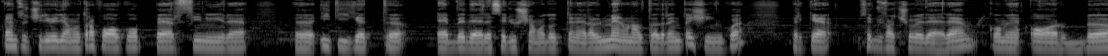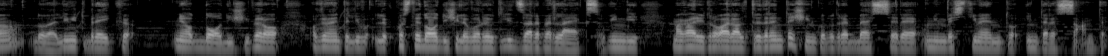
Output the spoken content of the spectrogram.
penso ci rivediamo tra poco per finire eh, i ticket e vedere se riusciamo ad ottenere almeno un'altra 35 perché se vi faccio vedere come orb dov'è limit break ne ho 12, però ovviamente li, le, queste 12 le vorrei utilizzare per la X, quindi magari trovare altre 35 potrebbe essere un investimento interessante.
